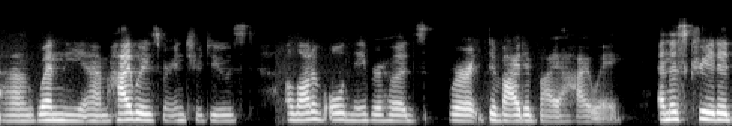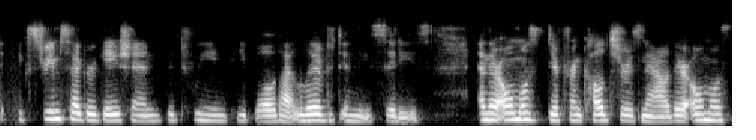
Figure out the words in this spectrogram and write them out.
um, when the um, highways were introduced. A lot of old neighborhoods were divided by a highway. And this created extreme segregation between people that lived in these cities and they're almost different cultures now. They're almost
